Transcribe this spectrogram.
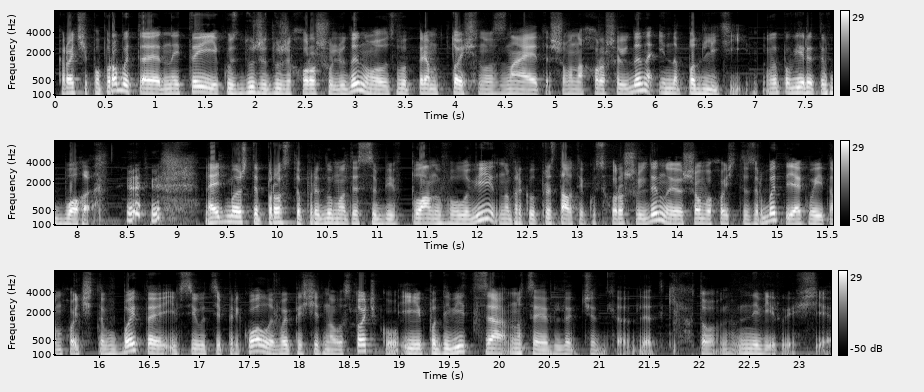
Коротше, попробуйте знайти якусь дуже-дуже хорошу людину. От ви прям точно знаєте, що вона хороша людина, і наподліть її. Ви повірите в Бога. Навіть можете просто придумати собі план в голові. Наприклад, представте якусь хорошу людину, і що ви хочете зробити, як ви її там хочете вбити, і всі ці приколи випишіть на листочку. І подивіться, ну це для чи для, для таких, хто не вірує ще,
